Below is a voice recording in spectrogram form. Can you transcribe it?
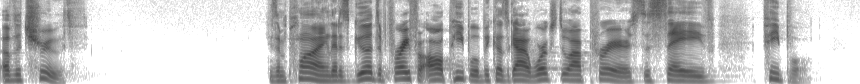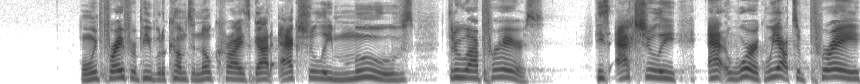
of the truth. He's implying that it's good to pray for all people because God works through our prayers to save people. When we pray for people to come to know Christ, God actually moves through our prayers. He's actually at work. We ought to pray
